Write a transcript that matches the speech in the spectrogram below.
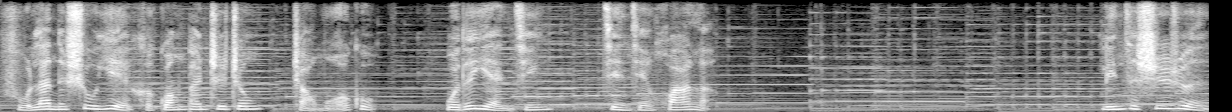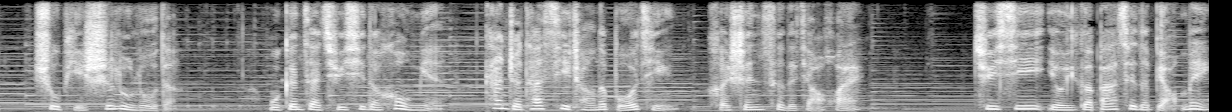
腐烂的树叶和光斑之中找蘑菇。我的眼睛渐渐花了。林子湿润，树皮湿漉漉的。我跟在屈膝的后面，看着他细长的脖颈和深色的脚踝。屈膝有一个八岁的表妹，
